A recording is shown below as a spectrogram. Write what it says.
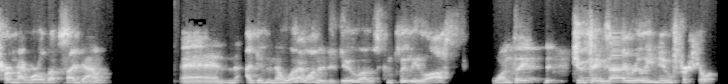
turned my world upside down. And I didn't know what I wanted to do. I was completely lost. One thing, two things I really knew for sure.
